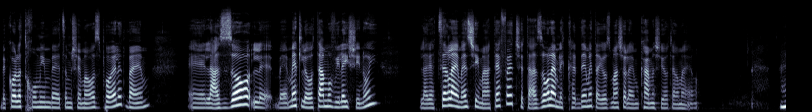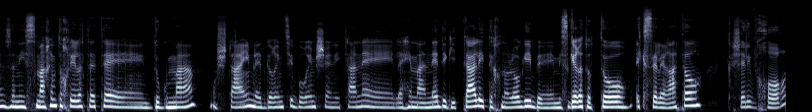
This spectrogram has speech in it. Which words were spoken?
בכל התחומים בעצם שמעוז פועלת בהם, אה, לעזור באמת לאותם מובילי שינוי, לייצר להם איזושהי מעטפת שתעזור להם לקדם את היוזמה שלהם כמה שיותר מהר. אז אני אשמח אם תוכלי לתת אה, דוגמה או שתיים לאתגרים ציבוריים שניתן אה, להם מענה דיגיטלי, טכנולוגי, במסגרת אותו אקסלרטור. קשה לבחור,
